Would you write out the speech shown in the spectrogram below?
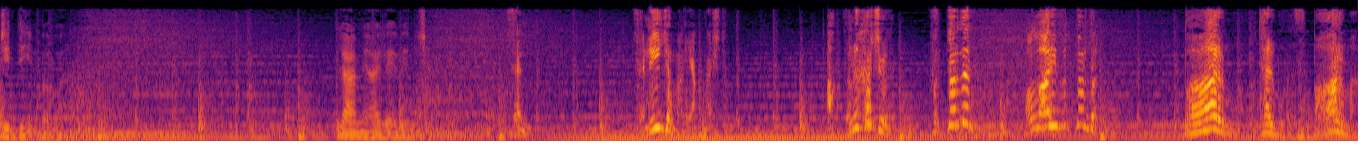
Ciddiyim baba. Lamia ile evleneceğim. Sen... Sen iyice manyaklaştın. Aklını kaçırdın. Fıttırdın. Vallahi fıttırdın. Bağırma. Otel burası. Bağırma.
